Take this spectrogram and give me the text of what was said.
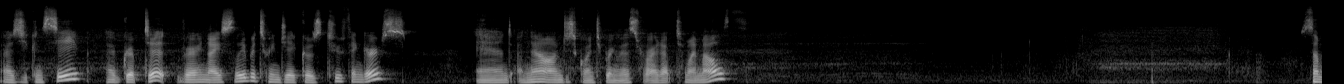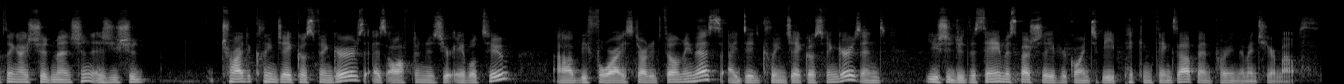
As you can see, I've gripped it very nicely between Jaco's two fingers. And now I'm just going to bring this right up to my mouth. Something I should mention is you should try to clean Jaco's fingers as often as you're able to. Uh, before I started filming this, I did clean Jaco's fingers and you should do the same, especially if you're going to be picking things up and putting them into your mouth.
